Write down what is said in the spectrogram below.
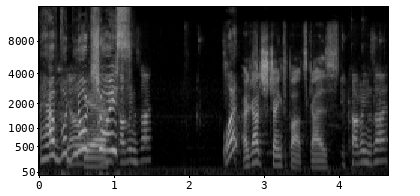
I have but Yo, no Yeah. choice. Coming, What? I got strength pots, guys. You coming, Zai?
